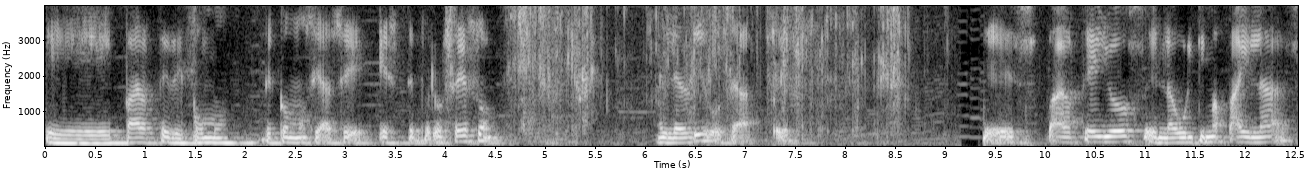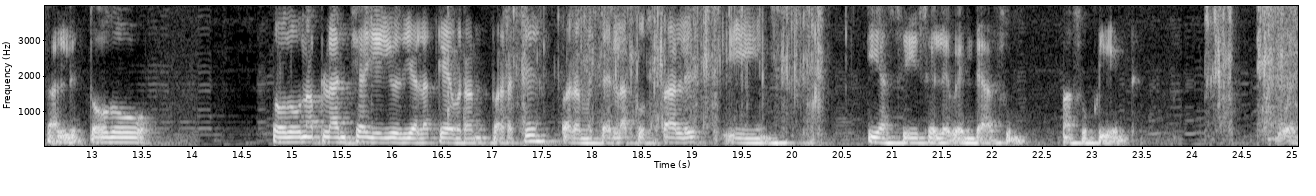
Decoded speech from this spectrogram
eh, parte de cómo, de cómo se hace este proceso. Y les digo, o sea, es parte ellos en la última paila sale todo toda una plancha y ellos ya la quebran. ¿Para qué? Para meter las costales y, y así se le vende a su, a su cliente. Bueno,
